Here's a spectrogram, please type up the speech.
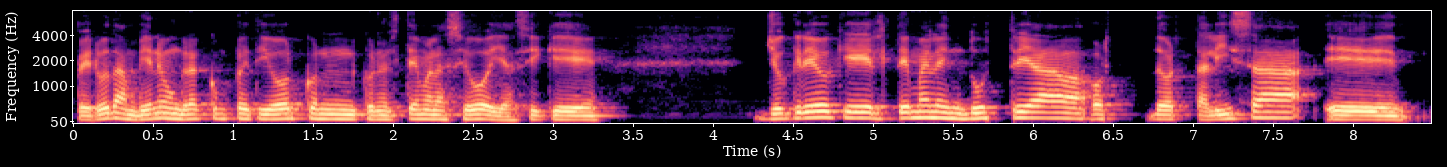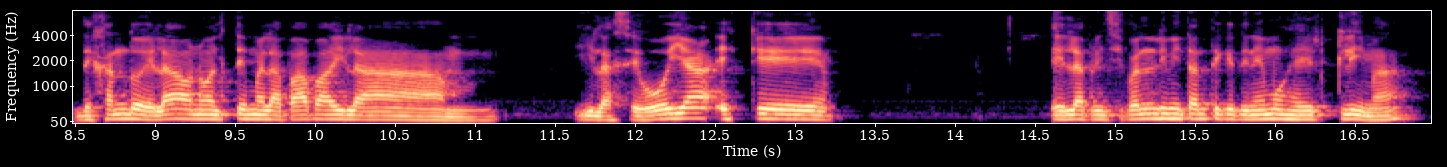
Perú también es un gran competidor con, el tema de la cebolla, así que Yo creo que el tema de la industria de hortaliza, eh, dejando de lado ¿no? el tema de la papa y la, y la cebolla, es que la principal limitante que tenemos es el clima.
